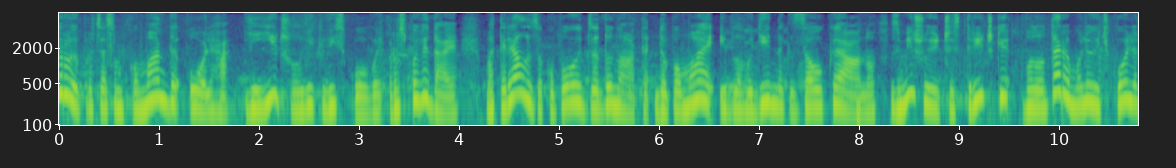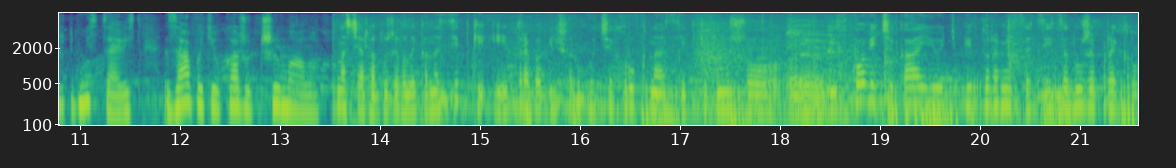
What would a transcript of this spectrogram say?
Керує процесом команди Ольга. Її чоловік військовий. Розповідає, матеріали закуповують за донати. Допомагає і благодійник з-за океану. Змішуючи стрічки, волонтери малюють колір під місцевість. Запитів кажуть чимало. У нас черга дуже велика на сітки, і треба більше робочих рук на сітки, тому що е, військові чекають півтора місяці, і це дуже прикро.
